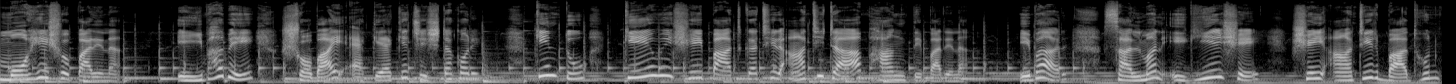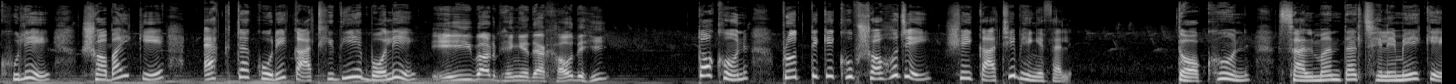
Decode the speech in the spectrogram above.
মহেশও পারে না। এইভাবে সবাই একে একে চেষ্টা করে। কিন্তু কেউই সেই পাটকাঠির আটিটা ভাঙতে পারে না। এবার সালমান এগিয়ে এসে সেই আটির বাঁধন খুলে সবাইকে একটা করে কাঠি দিয়ে বলে, এইবার ভেঙে দেখাও দেখি। তখন প্রত্যেকে খুব সহজেই সেই কাঠি ভেঙে ফেলে। তখন সালমান তার ছেলে মেয়েকে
